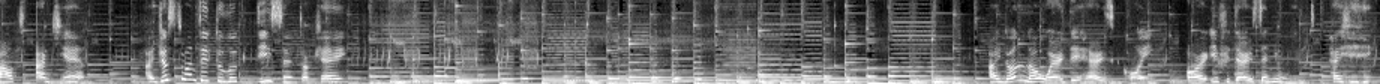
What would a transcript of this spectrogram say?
Out again. I just wanted to look decent, okay? I don't know where the hair is going or if there is any wind.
